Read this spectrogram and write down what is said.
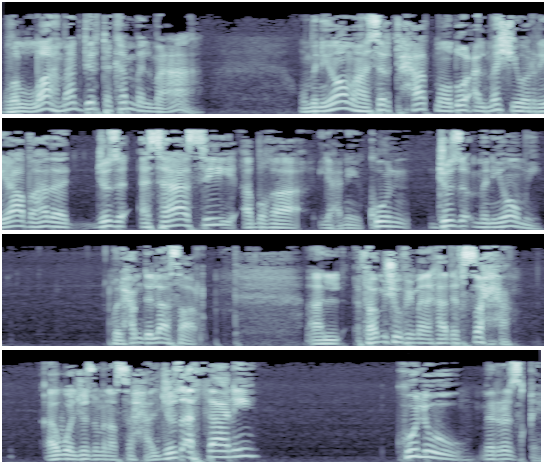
والله ما قدرت أكمل معاه. ومن يومها صرت حاط موضوع المشي والرياضة هذا جزء أساسي أبغى يعني يكون جزء من يومي. والحمد لله صار. فامشوا في منك هذه الصحة. أول جزء من الصحة. الجزء الثاني كلوا من رزقه.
